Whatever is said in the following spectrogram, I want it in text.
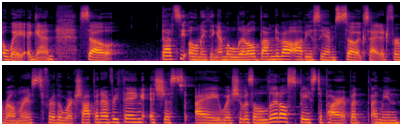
away again. So that's the only thing I'm a little bummed about. Obviously, I'm so excited for Romer's for the workshop and everything. It's just I wish it was a little spaced apart, but I mean,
